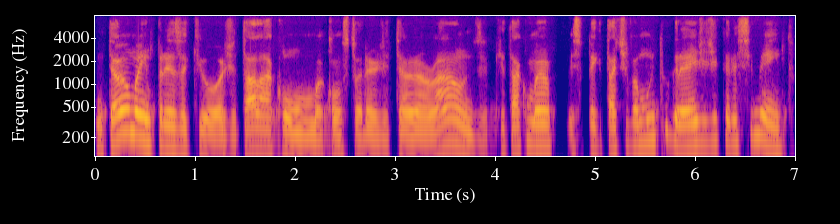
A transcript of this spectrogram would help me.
Então, é uma empresa que hoje está lá com uma consultoria de turnaround que está com uma expectativa muito grande de crescimento.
